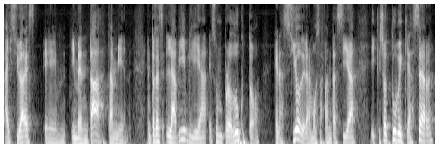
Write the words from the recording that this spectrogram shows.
hay ciudades eh, inventadas también. Entonces la Biblia es un producto que nació de la hermosa fantasía y que yo tuve que hacer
